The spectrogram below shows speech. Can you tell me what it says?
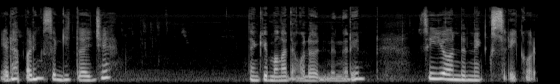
Ya udah paling segitu aja. Thank you banget yang udah dengerin. See you on the next record.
